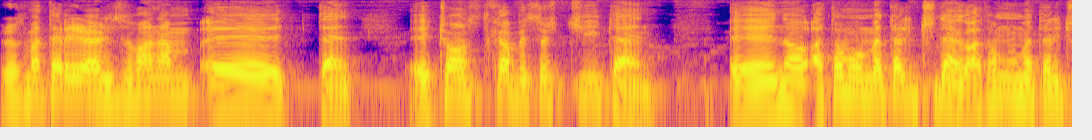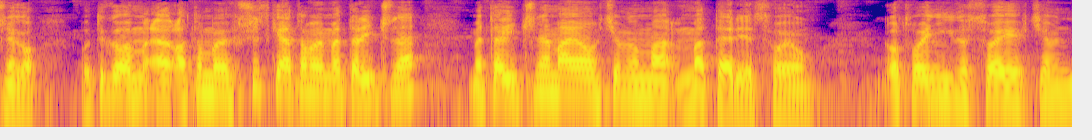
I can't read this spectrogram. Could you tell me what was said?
Rozmaterializowana e, ten, e, cząstka wysokości ten, e, no atomu metalicznego, atomu metalicznego, bo tylko e, atomy, wszystkie atomy metaliczne, metaliczne mają ciemną ma materię swoją, odpowiednik do swojej ciem,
